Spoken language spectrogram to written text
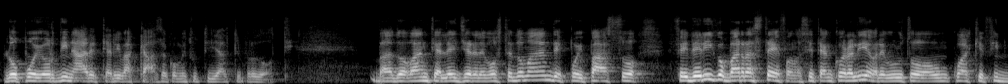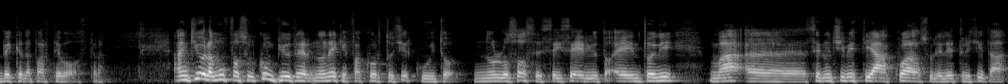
lo puoi ordinare e ti arriva a casa come tutti gli altri prodotti. Vado avanti a leggere le vostre domande e poi passo Federico barra Stefano, siete ancora lì? Avrei voluto un qualche feedback da parte vostra. Anch'io la muffa sul computer non è che fa cortocircuito, non lo so se sei serio Anthony, ma eh, se non ci metti acqua sull'elettricità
